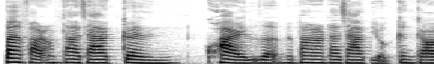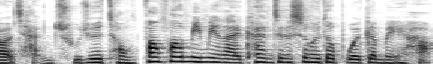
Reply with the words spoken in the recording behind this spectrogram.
办法让大家更快乐，没办法让大家有更高的产出，就是从方方面面来看，这个社会都不会更美好。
